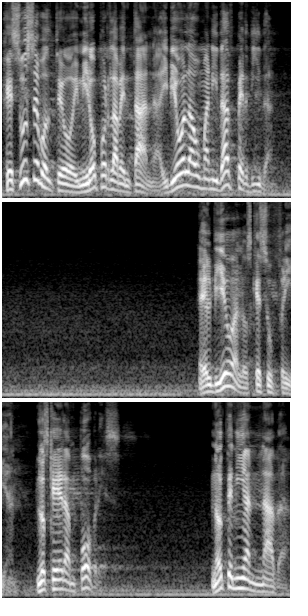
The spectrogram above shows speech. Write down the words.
Jesús se volteó y miró por la ventana y vio a la humanidad perdida. Él vio a los que sufrían los que eran pobres. No tenían nada.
